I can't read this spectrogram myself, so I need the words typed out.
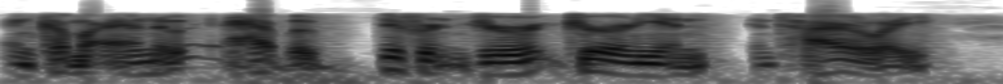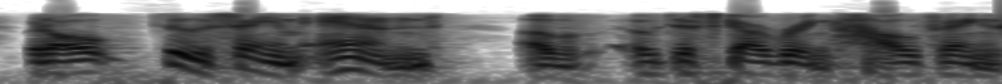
and come and have a different journey entirely, but all to the same end of, of discovering how things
